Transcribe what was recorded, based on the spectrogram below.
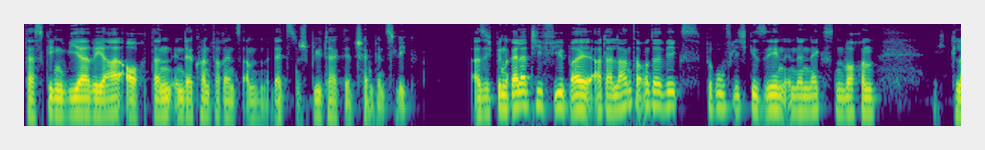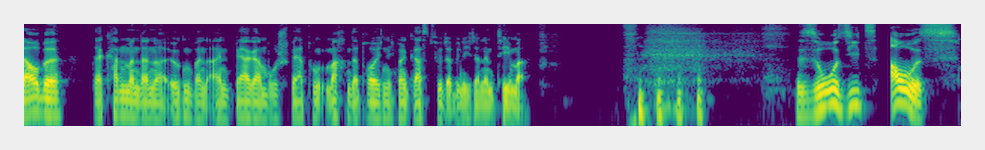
das gegen Villarreal auch dann in der Konferenz am letzten Spieltag der Champions League. Also ich bin relativ viel bei Atalanta unterwegs, beruflich gesehen in den nächsten Wochen. Ich glaube, da kann man dann mal irgendwann einen Bergamo-Schwerpunkt machen. Da brauche ich nicht mal einen Gast für, da bin ich dann im Thema. so sieht's aus.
